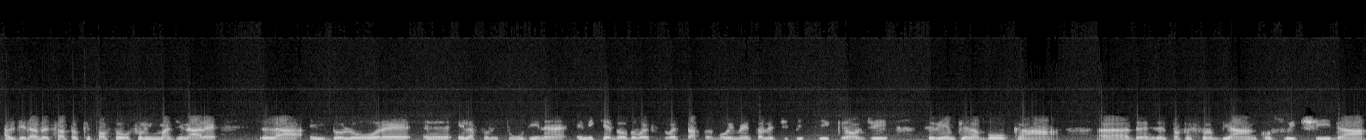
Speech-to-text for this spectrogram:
al di là del fatto che posso solo immaginare la- il dolore eh, e la solitudine, e mi chiedo dove, dove è stato il movimento LGBT che oggi si riempie la bocca eh, de- del professor Bianco, suicida,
